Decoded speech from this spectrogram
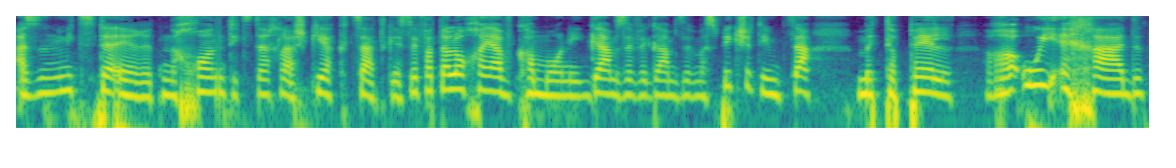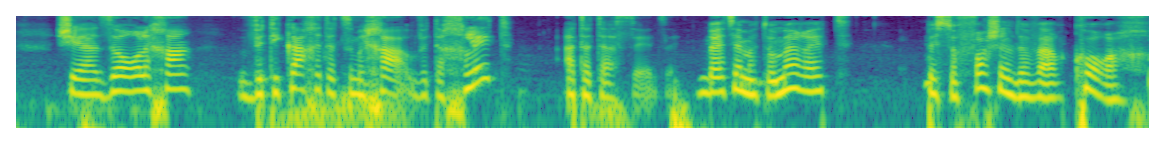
אז אני מצטערת, נכון, תצטרך להשקיע קצת כסף, אתה לא חייב כמוני, גם זה וגם זה, מספיק שתמצא מטפל ראוי אחד שיעזור לך, ותיקח את עצמך ותחליט, אתה תעשה את זה. בעצם את אומרת, בסופו של דבר, כורח,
